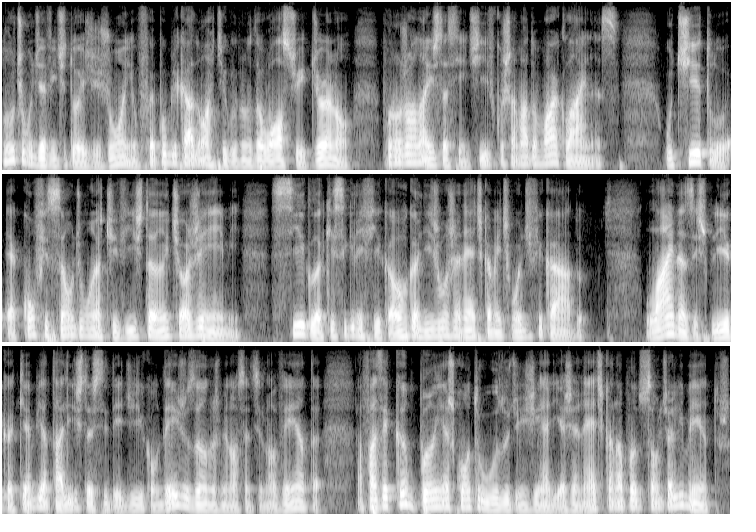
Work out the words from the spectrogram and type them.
No último dia 22 de junho, foi publicado um artigo no The Wall Street Journal por um jornalista científico chamado Mark Linus. O título é Confissão de um ativista anti-OGM, sigla que significa Organismo Geneticamente Modificado. Linus explica que ambientalistas se dedicam desde os anos 1990 a fazer campanhas contra o uso de engenharia genética na produção de alimentos,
